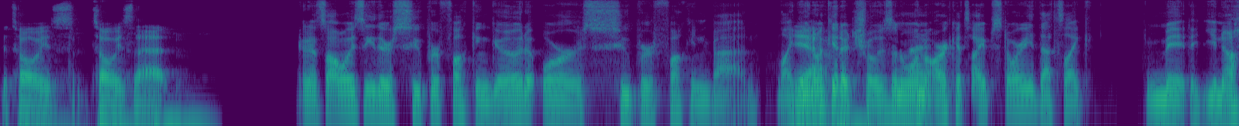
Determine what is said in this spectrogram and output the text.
it's always it's always that. And it's always either super fucking good or super fucking bad. Like you don't get a chosen one archetype story that's like mid, you know?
